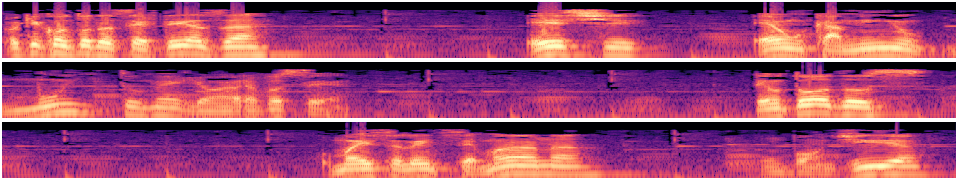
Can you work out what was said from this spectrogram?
Porque com toda certeza, este é um caminho muito melhor a você. Tenham todos uma excelente semana, um bom dia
